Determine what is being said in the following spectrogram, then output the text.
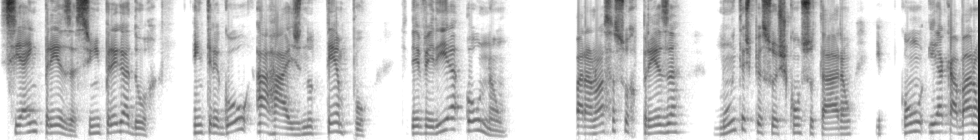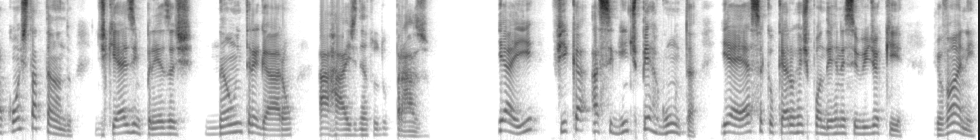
se a empresa, se o empregador entregou a RAS no tempo que deveria ou não. Para nossa surpresa, muitas pessoas consultaram e, com, e acabaram constatando de que as empresas não entregaram a RAS dentro do prazo. E aí fica a seguinte pergunta, e é essa que eu quero responder nesse vídeo aqui. Giovanni,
